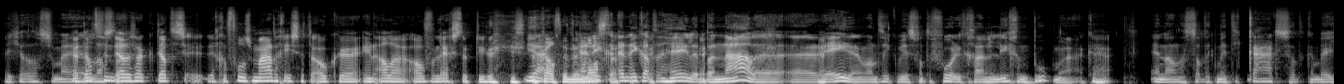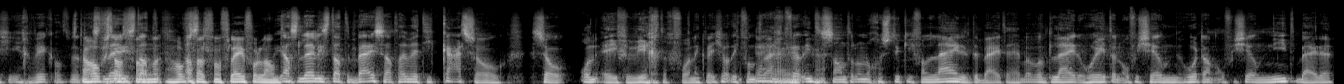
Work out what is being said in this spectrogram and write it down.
Weet je, dat was voor mij Ja, dat, lastig. dat is ook, dat is, eh, gevoelsmatig is het ook eh, in alle overlegstructuren is Ja, altijd een en ik, lastig. en ik had een hele banale eh, reden, want ik wist van tevoren, ik ga een liggend boek maken. Ja. En dan zat ik met die kaarten, zat ik een beetje ingewikkeld. de hoofdstad, van, hoofdstad als, van Flevoland. als Lelystad erbij zat, dan werd die kaart zo, zo onevenwichtig, vond ik. Weet je wat? Ik vond het Ja, eigenlijk veel interessanter om nog een stukje van Leiden erbij te hebben. Want Leiden hoort dan officieel, hoort dan officieel niet bij de,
